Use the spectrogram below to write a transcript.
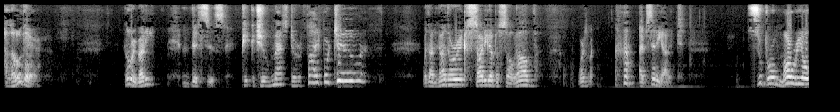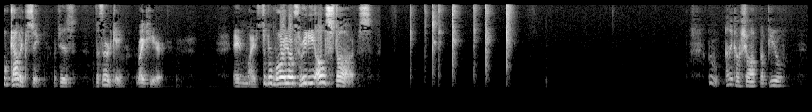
Hello there. Hello everybody. This is Pikachu Master 542 with another exciting episode of Where's my I'm sitting on it. Super Mario Galaxy, which is the third game right here. In my Super Mario 3D All-Stars. Ooh, I think I'll show up a few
